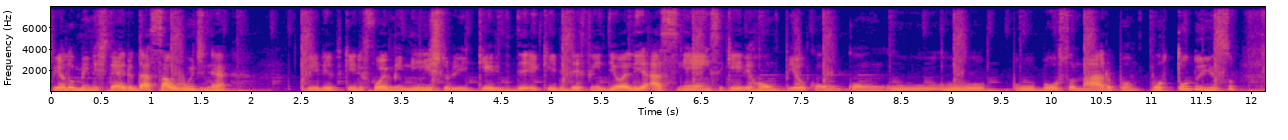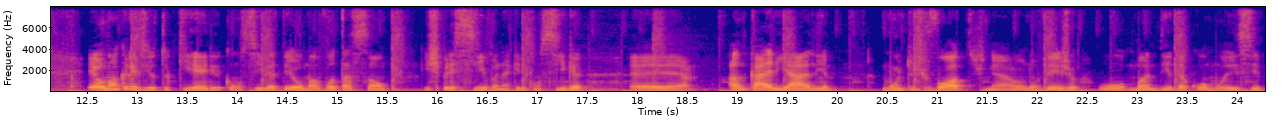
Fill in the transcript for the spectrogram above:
pelo Ministério da Saúde, né? Que ele, que ele foi ministro e que ele, que ele defendeu ali a ciência, que ele rompeu com, com o, o, o Bolsonaro, por, por tudo isso, eu não acredito que ele consiga ter uma votação expressiva, né? Que ele consiga é, ali muitos votos. Né? Eu não vejo o Mandetta como esse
